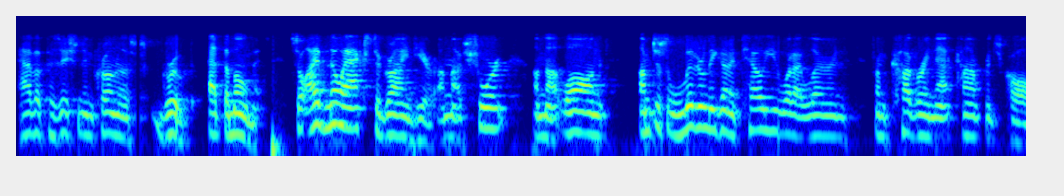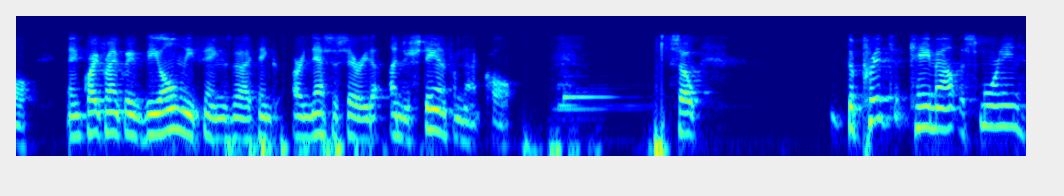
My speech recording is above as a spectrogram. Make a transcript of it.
have a position in Cronos Group at the moment. So I have no axe to grind here. I'm not short, I'm not long. I'm just literally going to tell you what I learned from covering that conference call. And quite frankly, the only things that I think are necessary to understand from that call. So the print came out this morning,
